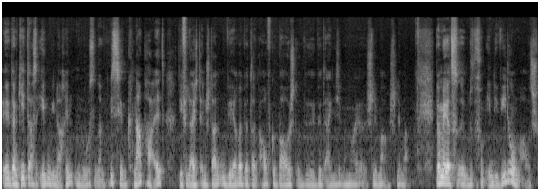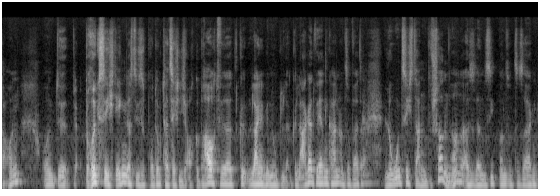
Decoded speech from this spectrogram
äh, dann geht das irgendwie nach hinten los und ein bisschen Knappheit, die vielleicht entstanden wäre, wird dann aufgebauscht und wird eigentlich immer nur schlimmer und schlimmer. Wenn wir jetzt äh, vom Individuum ausschauen und äh, berücksichtigen, dass dieses Produkt tatsächlich auch gebraucht wird, lange genug gelagert werden kann und so weiter, lohnt sich dann schon. Ne? Also dann sieht man sozusagen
